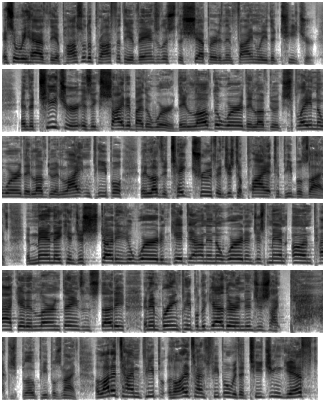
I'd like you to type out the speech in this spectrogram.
And so we have the apostle, the prophet, the evangelist, the shepherd, and then finally the teacher. And the teacher is excited by the word. They love the word. They love to explain the word. They love to enlighten people. They love to take truth and just apply it to people's lives. And man, they can just study the word and get down in the word and just, man, unpack it and learn things and study and then bring people together and then just like, just blow people's minds. A lot of time people, a lot of times people with a teaching gift,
